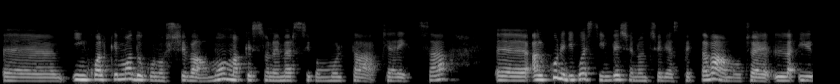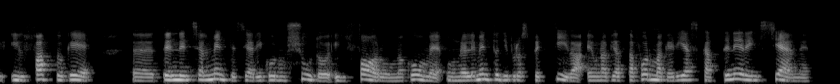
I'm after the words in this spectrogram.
eh, in qualche modo conoscevamo, ma che sono emersi con molta chiarezza. Eh, alcuni di questi invece non ce li aspettavamo, cioè il, il fatto che eh, tendenzialmente sia riconosciuto il forum come un elemento di prospettiva e una piattaforma che riesca a tenere insieme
